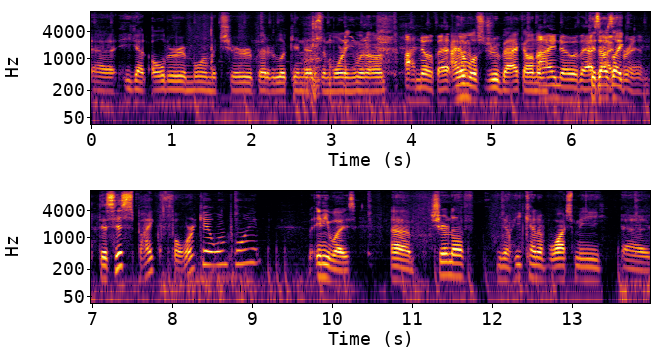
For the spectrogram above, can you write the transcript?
Uh, he got older and more mature, better looking as the morning went on. I know that. I almost drew back on him. I know that because I was like, friend. "Does his spike fork at one point?" But anyways, um, sure enough, you know, he kind of watched me. Uh,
